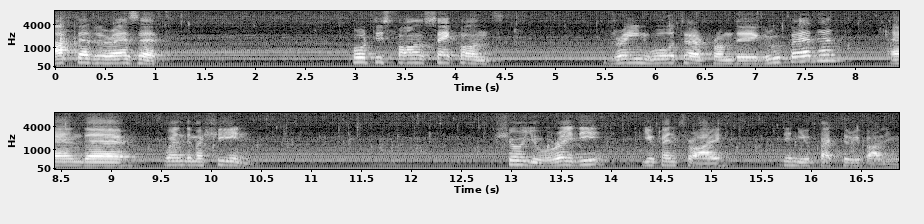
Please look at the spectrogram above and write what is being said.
After the reset 44 seconds drain water from the group head and uh, when the machine show you ready you can try the new factory value.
